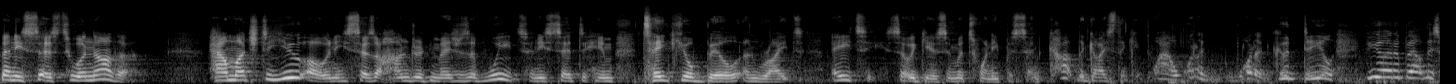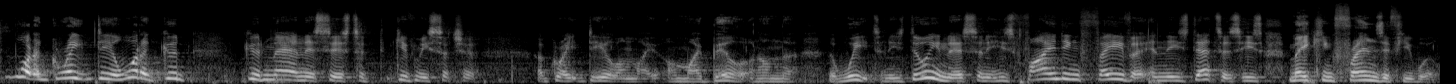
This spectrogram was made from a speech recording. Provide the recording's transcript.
Then he says to another, How much do you owe? And he says, A hundred measures of wheat. And he said to him, Take your bill and write 80. So he gives him a 20% cut. The guy's thinking, Wow, what a, what a good deal. Have you heard about this? What a great deal. What a good good man this is to give me such a, a great deal on my, on my bill and on the, the wheat. And he's doing this and he's finding favor in these debtors. He's making friends, if you will.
